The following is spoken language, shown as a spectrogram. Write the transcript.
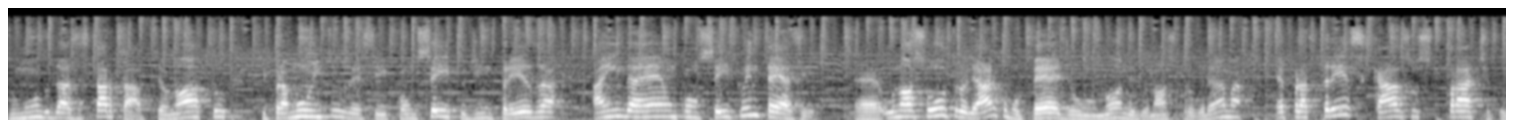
no mundo das startups. Eu noto que para muitos esse conceito de empresa ainda é um conceito em tese. É, o nosso outro olhar, como pede o nome do nosso programa, é para três casos práticos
